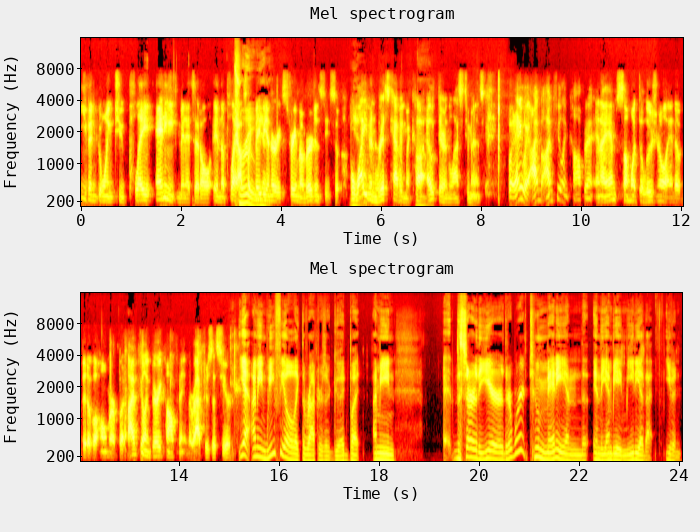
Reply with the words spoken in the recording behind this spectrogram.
even going to play any minutes at all in the playoffs? True, like maybe yeah. under extreme emergency. So, but yeah. why even risk having McCaw out there in the last two minutes? But anyway, I'm I'm feeling confident, and I am somewhat delusional and a bit of a homer, but I'm feeling very confident in the Raptors this year. Yeah, I mean, we feel like the Raptors are good, but I mean, at the start of the year, there weren't too many in the in the NBA media that even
